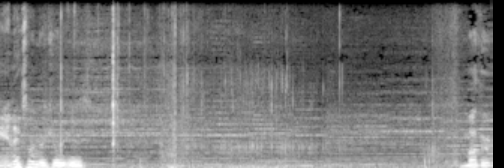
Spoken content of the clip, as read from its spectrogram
Okay, next one I'm going to show you is Mother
